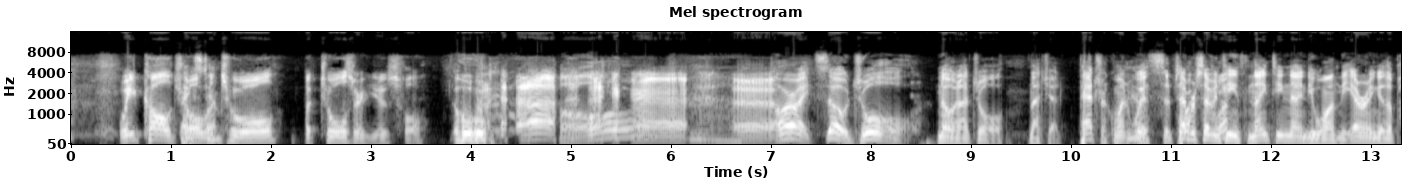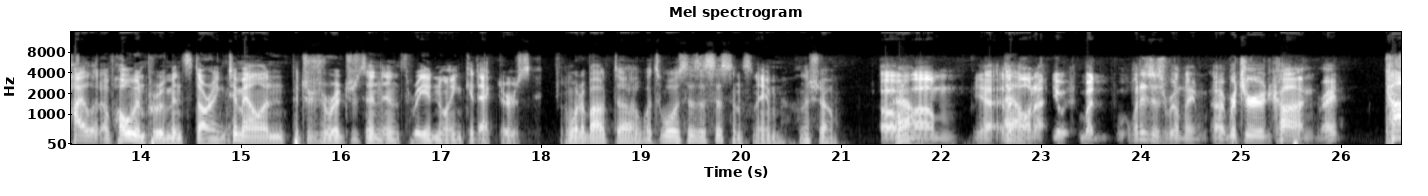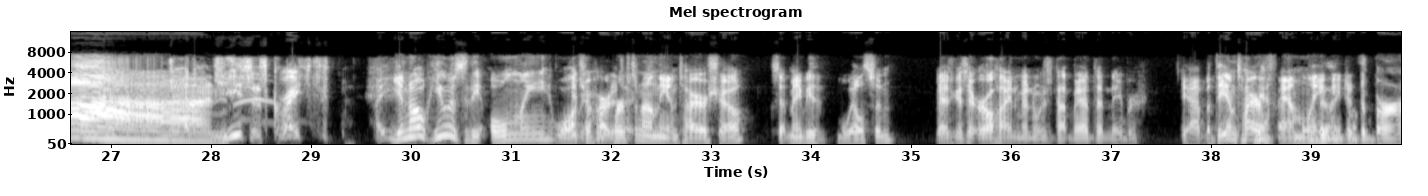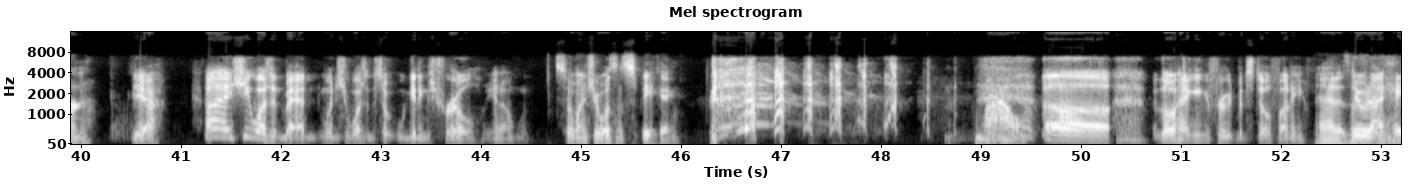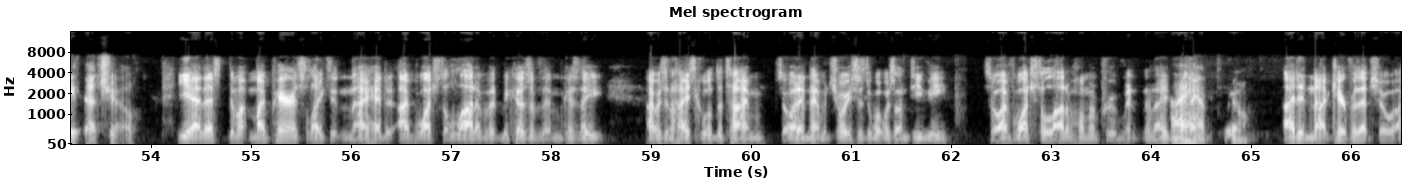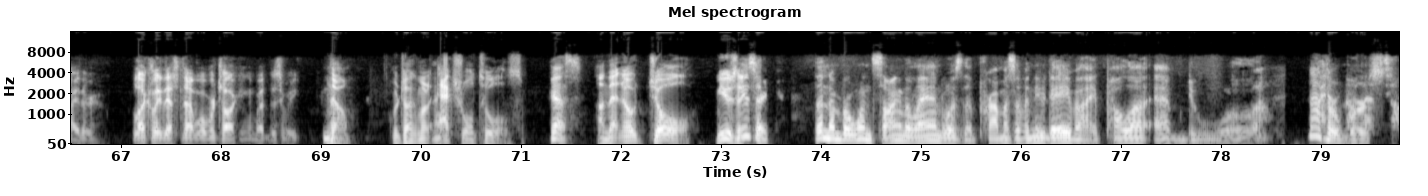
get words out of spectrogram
We'd call Thanks, Joel a tool, but tools are useful. Oh. oh. Uh. All right, so Joel. No, not Joel. Not yet. Patrick went Yeah. with September What? What? 17th, 1991, the airing of the pilot of Home Improvement starring Tim Allen, Patricia Richardson, and three annoying kid actors. And what about, uh, what's, what was his assistant's name on the show? Oh, Al. um, yeah. Al. but what is his real name? Uh, Richard Kahn, right? Khan! Jesus Christ! Uh, You know, he was the only heart watchable attack. person on the entire show, except maybe Wilson. I was gonna say Earl Hindman was not bad. The neighbor. Yeah, but the entire Yeah, family nobody liked needed to burn. Yeah. Uh, she wasn't bad when she wasn't so getting shrill, you know. So when she wasn't speaking, Wow. Uh, low hanging fruit, but still funny. That is a dude, I hate that show. Yeah, that's the, my- my parents liked it, and I had I've watched a lot of it because of them because they I was in high school at the time, so I didn't have a choice as to what was on TV. So I've watched a lot of Home Improvement, and I I have too. I did not care for that show either. Luckily, that's not what we're talking about this week. No. We're talking about actual tools. Yes. On that note, Joel, music. Music. The number one song in the land was "The Promise of a New Day" by Paula Abdul. Not her worst.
